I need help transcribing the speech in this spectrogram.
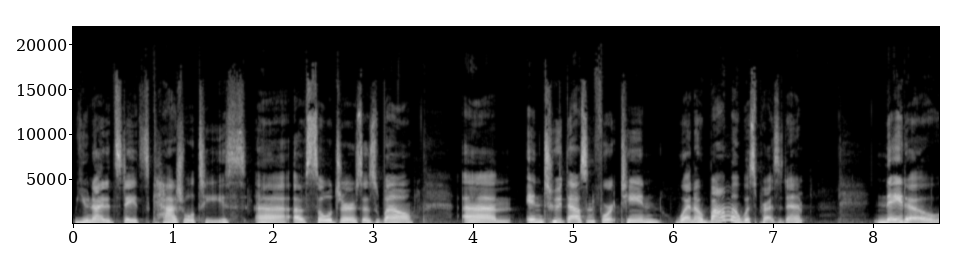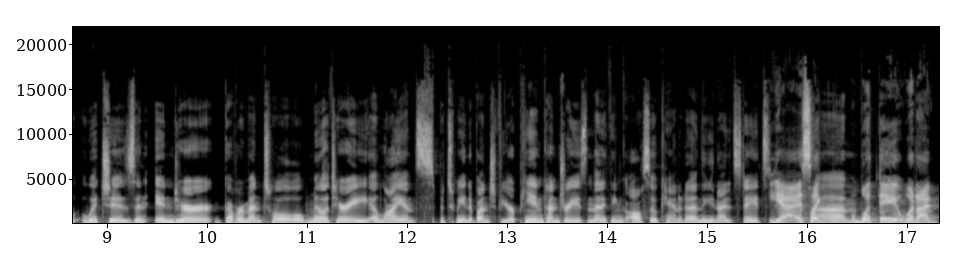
United States casualties uh, of soldiers as well. Um, in 2014, when Obama was president. NATO, which is an intergovernmental military alliance between a bunch of European countries and then I think also Canada and the United States. Yeah, it's like Um, what they what I've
